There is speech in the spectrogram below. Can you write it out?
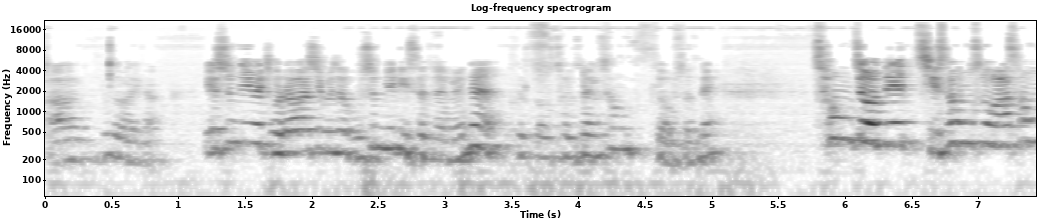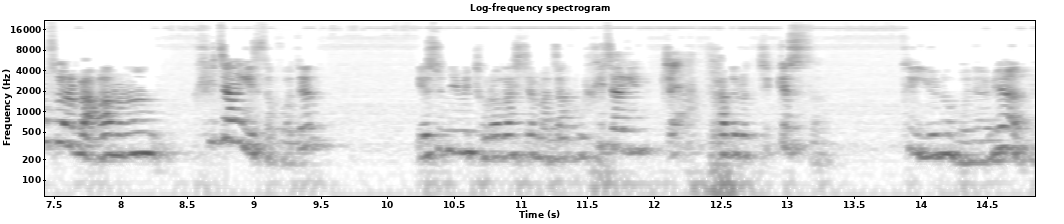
아, 무슨 말이야. 예수님이 돌아가시면서 무슨 일이 있었냐면은 그 어, 전사님 성그 없었네. 성전에 지성소와 성소를 막아놓는 휘장이 있었거든. 예수님이 돌아가시자마자 그 휘장이 쫙 바다로 찢겼어. 그 이유는 뭐냐면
